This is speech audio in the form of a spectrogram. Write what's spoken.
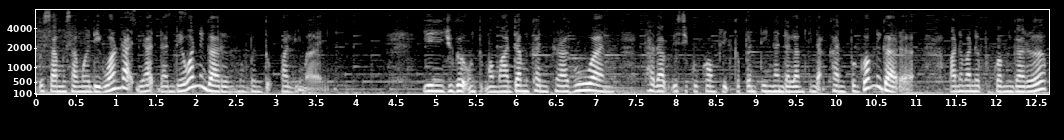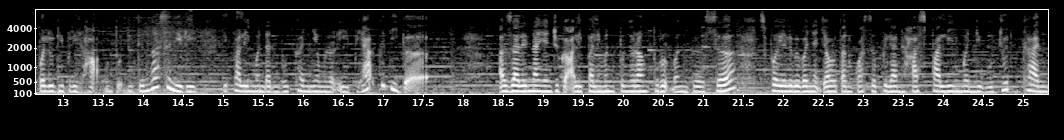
bersama-sama Dewan Rakyat dan Dewan Negara membentuk parlimen. Ianya juga untuk memadamkan keraguan terhadap risiko konflik kepentingan dalam tindakan peguam negara mana-mana peguam negara perlu diberi hak untuk didengar sendiri di parlimen dan bukannya melalui pihak ketiga. Azalina yang juga ahli parlimen pengerang turut menggesa supaya lebih banyak jawatan kuasa pilihan khas parlimen diwujudkan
